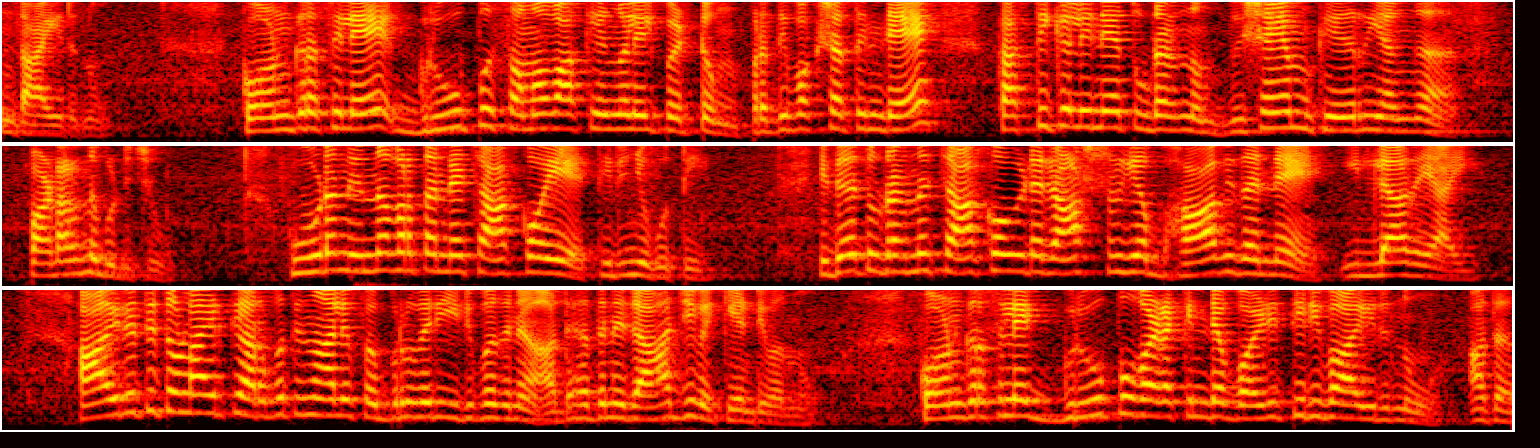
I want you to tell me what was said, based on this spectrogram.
ഉണ്ടായിരുന്നു. കോൺഗ്രസിലെ ഗ്രൂപ്പ് സമവാക്യങ്ങളിൽപ്പെട്ടും പ്രതിപക്ഷത്തിന്റെ കത്തിക്കലിനെ തുടർന്നും വിഷയം കയറി അങ്ങ് പടർന്നു പിടിച്ചു. കൂടെ നിന്നവർ തന്നെ ചാക്കോയെ തിരിഞ്ഞുകുത്തി. ഇതേ തുടർന്ന് ചാക്കോയുടെ രാഷ്ട്രീയ ഭാവി തന്നെ ഇല്ലാതെയായി. ആയിരത്തി തൊള്ളായിരത്തി അറുപത്തിനാല് ഫെബ്രുവരി ഇരുപതിന് അദ്ദേഹത്തിന് രാജിവെക്കേണ്ടി വന്നു. കോൺഗ്രസിലെ ഗ്രൂപ്പ് വഴക്കിന്റെ വഴിത്തിരിവായിരുന്നു അത്.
